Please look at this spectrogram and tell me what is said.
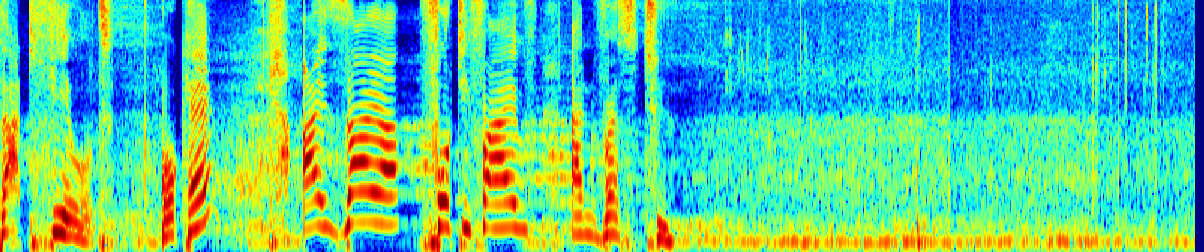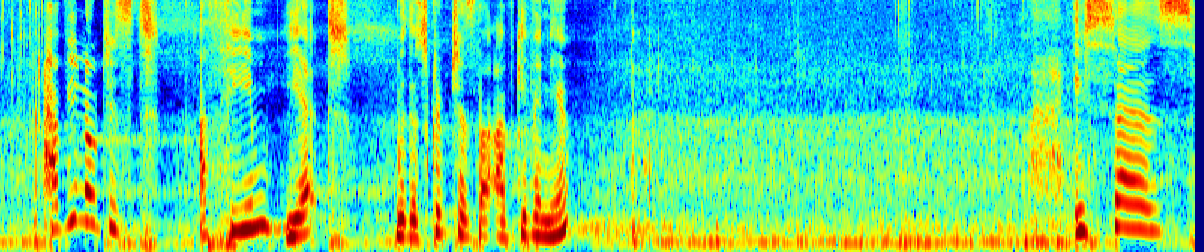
that field. Okay? Isaiah 45 and verse 2. Have you noticed a theme yet with the scriptures that I've given you? It says,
